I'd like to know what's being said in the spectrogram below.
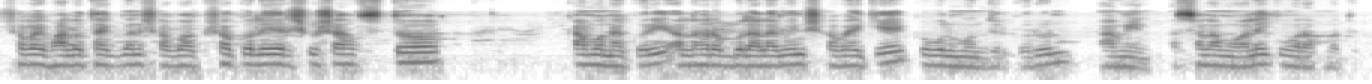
সবাই ভালো থাকবেন। সবাক সকলের সুস্বাস্থ্য। কামনা করি। আল্লাহ রব্বুল আলমিন সবাইকে কবুল মঞ্জুর করুন। আমিন। আসসালামু আলাইকুম রহমতুল্লাহ।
